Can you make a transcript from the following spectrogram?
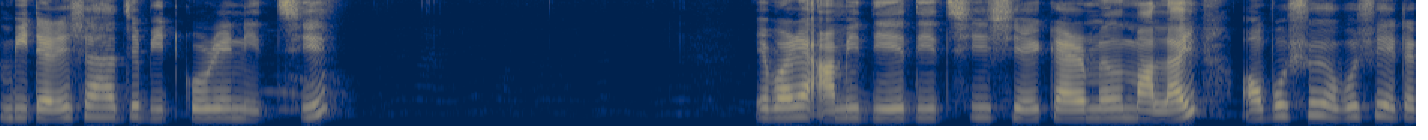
বিটারের সাহায্যে বিট করে নিচ্ছি। এবারে আমি দিয়ে দিচ্ছি সে ক্যারামেল মালাই। অবশ্যই অবশ্যই এটা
